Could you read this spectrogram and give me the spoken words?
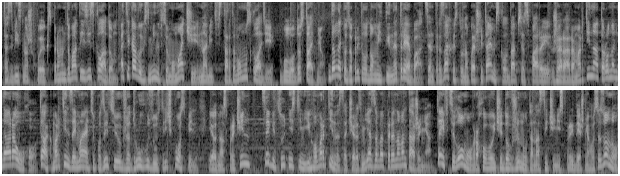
та, звісно ж, поекспериментувати зі складом. А цікавих змін в цьому матчі, навіть в стартовому складі, було достатньо. Далеко за прикладом йти не треба. Центр захисту на перший тайм складався з пари Жерара Мартіна та Рональда Араухо. Так, Мартін займає цю позицію вже другу зустріч поспіль, і одна з причин це відсутність Ін'їго Мартінеса через м'язове перенавантаження. Та й в цілому, враховуючи довжину та насиченість прийдешнього сезону,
